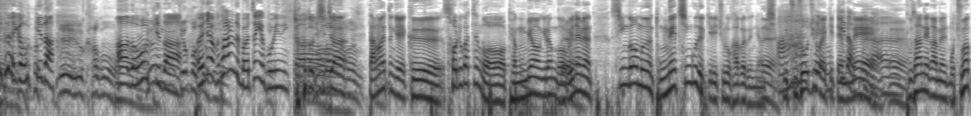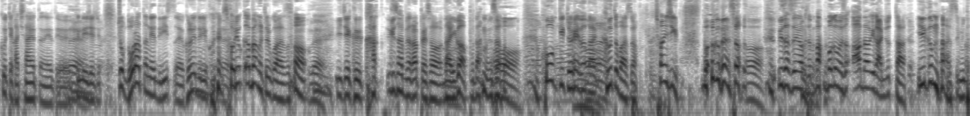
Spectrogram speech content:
웃기다, 이거 웃기다. 예 이러고 가고. 아, 너무 웃기다. 왜냐면. 사람들 멀쩡해 보이니까. 저도 진짜 민망하면- 당황했던 게 그 서류 같은 거 병명 이런 거 네. 왜냐면 신검은 동네 친구들끼리 주로 가거든요. 네. 지- 그 아, 주소지로 제 했기 웃기다, 때문에 웃기다. 네. 부산에 가면 뭐 중학교 때 같이 다녔던 애들 네. 근데 이제 좀- 좀 놀았던 애들이 있어요. 그런 애들이 서류 가방을 들고 와서 네. 이제 그 각 의사별 앞에서 나 이거 아프다면서 어. 호흡기 쪽에서 나 그것도 봤어. 천식 먹으면서 어. 의사 선생님 앞에서 막 먹으면서 아 나 이거 안 좋다. 1급 나왔습니다.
